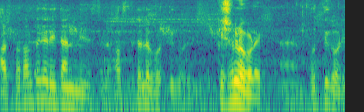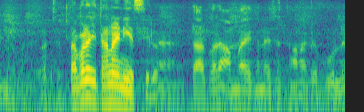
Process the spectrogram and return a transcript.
হাসপাতাল থেকে রিটার্ন নিয়ে এসেছিল হসপিটালে ভর্তি করিনি। কৃষ্ণনগরে? হ্যাঁ, ভর্তি করিনি ওখানে। আচ্ছা তারপরে এই থানায় নিয়ে এসেছিল? হ্যাঁ তারপরে আমরা এখানে এসে থানাকে বলে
